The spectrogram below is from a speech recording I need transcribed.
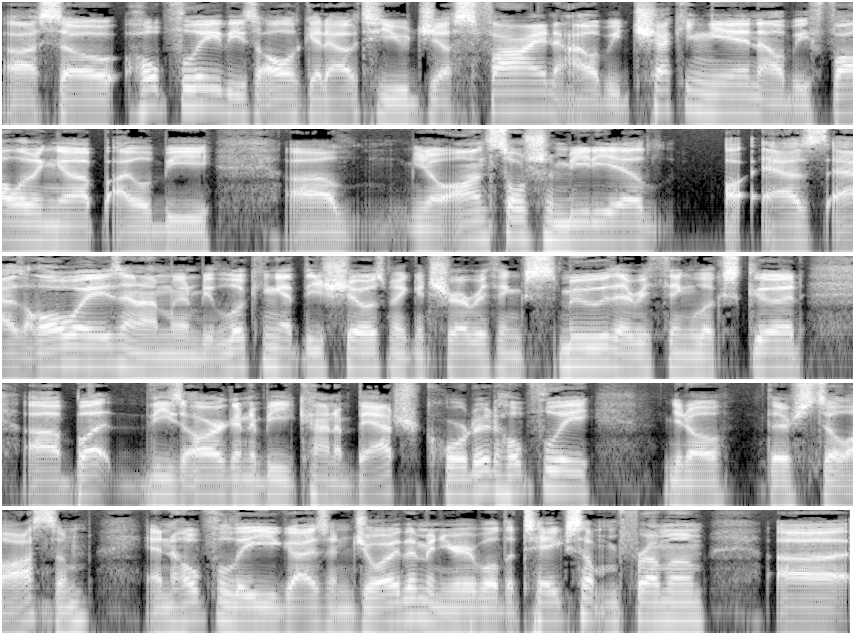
Uh, so hopefully these all get out to you just fine. I'll be checking in. I'll be following up. I will be, uh, you know, on social media uh, as as always, and I'm going to be looking at these shows, making sure everything's smooth, everything looks good. Uh, but these are going to be kind of batch recorded. Hopefully, you know they're still awesome, and hopefully you guys enjoy them and you're able to take something from them. Uh,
